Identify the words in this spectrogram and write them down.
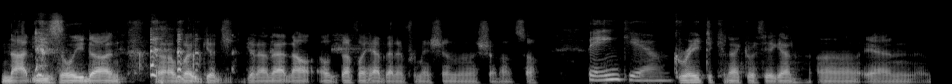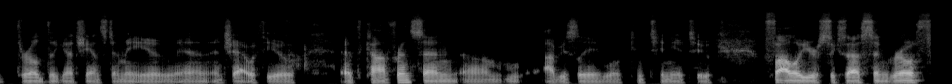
Not easily done, uh, but get get on that, and I'll, I'll definitely have that information in the show notes. So Thank you. Great to connect with you again, uh, and thrilled to get a chance to meet you and, and chat with you at the conference. And um, obviously, we'll continue to follow your success and growth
